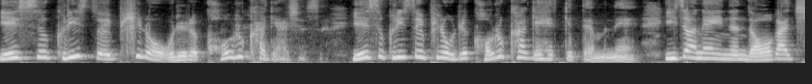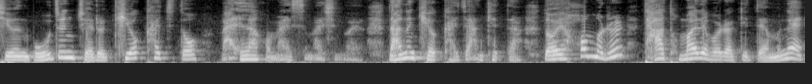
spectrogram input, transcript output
예수 그리스도의 피로 우리를 거룩하게 하셨어요. 예수 그리스도의 피로 우리를 거룩하게 했기 때문에 이전에 있는 너가 지은 모든 죄를 기억하지도 말라고 말씀하신 거예요. 나는 기억하지 않겠다. 너의 허물을 다 도말해 버렸기 때문에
